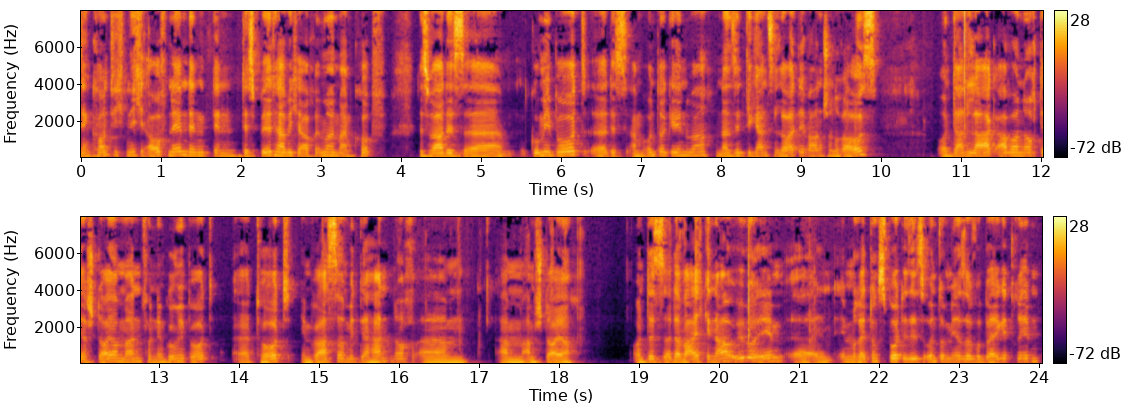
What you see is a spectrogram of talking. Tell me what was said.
den konnte ich nicht aufnehmen, denn, denn das Bild habe ich ja auch immer in meinem Kopf. Das war das äh, Gummiboot, äh, das am Untergehen war. Und dann sind die ganzen Leute waren schon raus. Und dann lag aber noch der Steuermann von dem Gummiboot äh, tot im Wasser mit der Hand noch ähm, am, am Steuer. Und das, äh, da war ich genau über ihm, äh, im, im Rettungsboot ist es unter mir so vorbeigetrieben.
